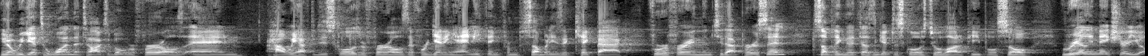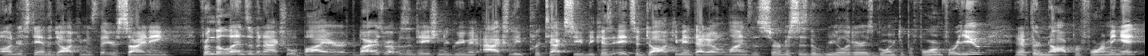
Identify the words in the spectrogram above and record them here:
You know, we get to one that talks about referrals and how we have to disclose referrals if we're getting anything from somebody as a kickback for referring them to that person, something that doesn't get disclosed to a lot of people. So, really make sure you understand the documents that you're signing from the lens of an actual buyer, the buyer's representation agreement actually protects you because it's a document that outlines the services the realtor is going to perform for you. And if they're not performing it,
